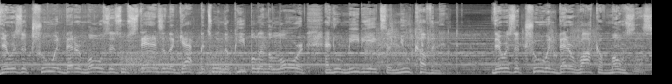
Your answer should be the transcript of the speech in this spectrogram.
There is a true and better Moses who stands in the gap between the people and the Lord and who mediates a new covenant. There is a true and better rock of Moses,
